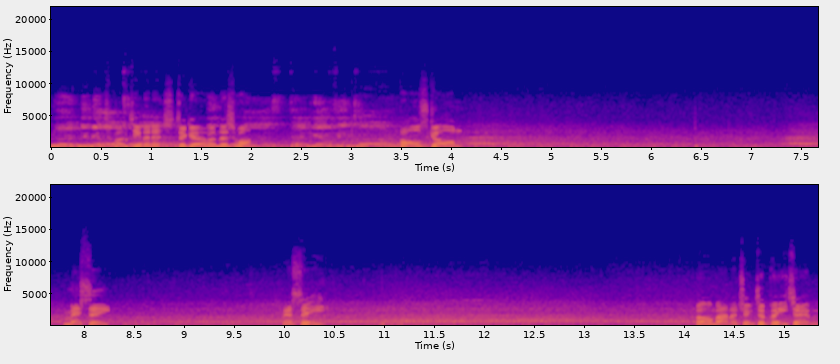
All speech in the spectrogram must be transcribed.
le numéro 20 minutes to go in this one. Ball's gone. Messi. Messi. Oh, managing to beat him.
